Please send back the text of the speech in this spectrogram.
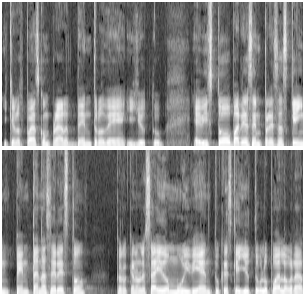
y que los puedas comprar dentro de YouTube. He visto varias empresas que intentan hacer esto, pero que no les ha ido muy bien. ¿Tú crees que YouTube lo pueda lograr?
